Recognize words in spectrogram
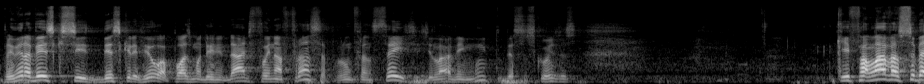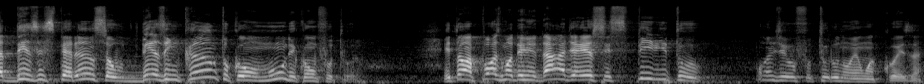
A primeira vez que se descreveu a pós-modernidade foi na França, por um francês, de lá vem muito dessas coisas, que falava sobre a desesperança, o desencanto com o mundo e com o futuro. Então a pós-modernidade é esse espírito onde o futuro não é uma coisa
